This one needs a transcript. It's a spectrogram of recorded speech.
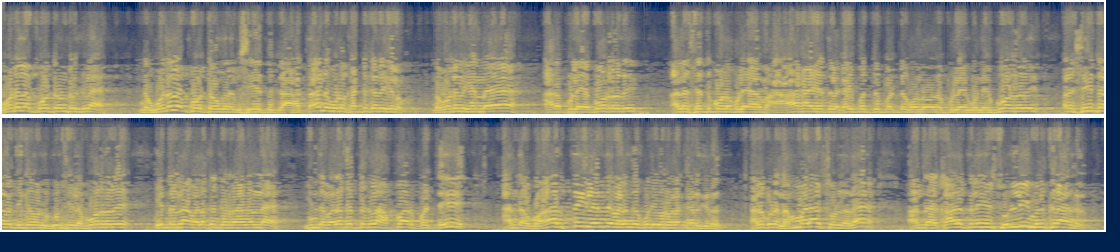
உடலை போட்டோன்னு இருக்குல்ல இந்த உடலை போட்டோங்கிற விஷயத்துக்காகத்தான் இவ்வளவு கட்டுக்கதைகளும். இந்த உடல் என்ன? அரை பிள்ளைய போடுறது அல்ல செத்து போன பிள்ளைய ஆகாயத்துல கைப்பற்றப்பட்டு கொண்டு வந்த பிள்ளைய கொண்டு போடுறது அல்ல சீத்தாவத்துக்கு ஒரு குருசியில போடுறது என்றெல்லாம் விளக்கம் சொல்றாங்கல்ல. இந்த விளக்கத்துக்கெல்லாம் அப்பாற்பட்டு அந்த வார்த்தையிலிருந்து விளங்கக்கூடிய ஒரு விளக்கம் இருக்கிறது. அதை கூட நம்மளா சொல்லல. அந்த காலத்திலேயே சொல்லியும் இருக்கிறார்கள்.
